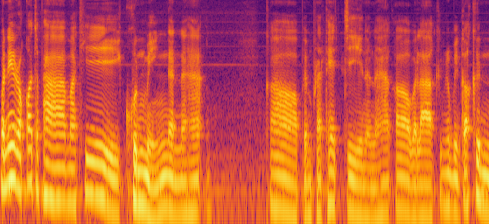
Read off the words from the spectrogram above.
วันนี้เราก็จะพามาที่คุนหมิงกันนะฮะ ก็เป็นประเทศจีนนะฮะ ก็เวลาขึ้นเครื่องบินก็ขึ้น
